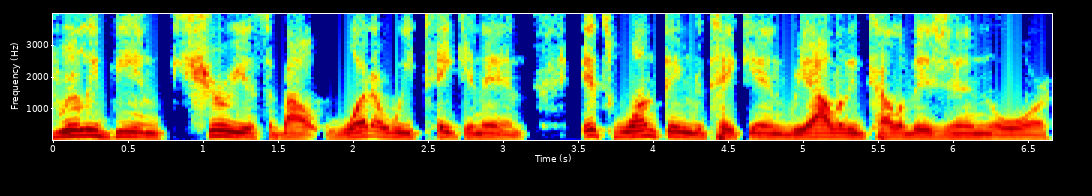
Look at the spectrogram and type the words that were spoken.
really being curious about what are we taking in. It's one thing to take in reality television or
